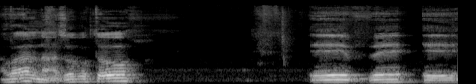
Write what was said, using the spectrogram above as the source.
אבל נעזוב אותו, אה, ו... אה,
